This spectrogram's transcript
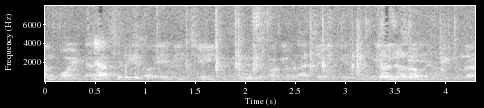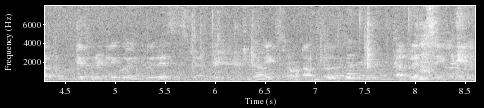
One point, Yeah. actually, you know, any change, we are talking about agile any change, people are definitely going to be resistant. It takes a lot of uh, convincing. you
